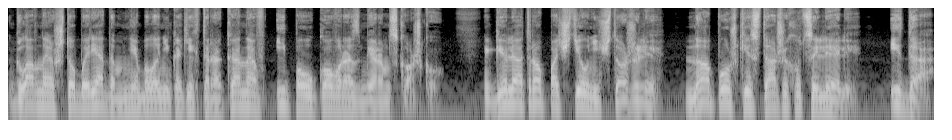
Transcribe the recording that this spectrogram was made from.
Главное, чтобы рядом не было никаких тараканов и пауков размером с кошку. Гелиотроп почти уничтожили, но пушки старших уцелели. И да,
